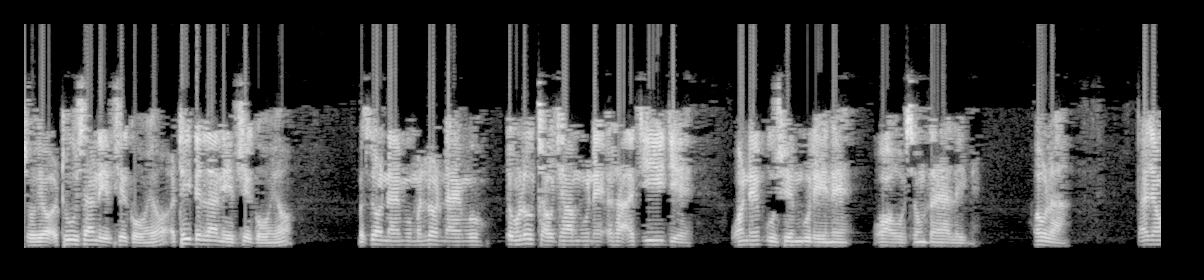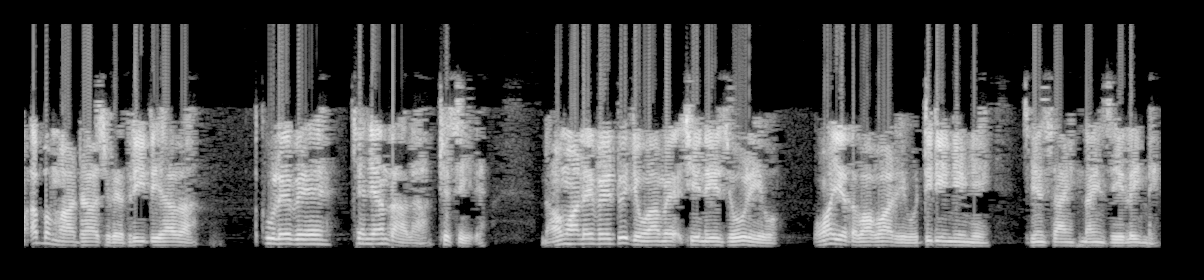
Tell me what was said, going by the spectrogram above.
ဆိုရောအထူးဆန်းတွေဖြစ်ကုန်ရောအထိတ်တလန့်တွေဖြစ်ကုန်ရောမစွန့်နိုင်ဘူးမလွတ်နိုင်ဘူးတုံလုံးခြောက်ချမှုနဲ့အဲ့ဒါအကြီးအကျယ်ဝမ်းနဲ့ပူဆွေးမှုတွေနဲ့ဟောကိုဆုံးသက်ရလိမ့်မယ်ဟုတ်လားဒါကြောင့်အပ္ပမာဒဆိုတဲ့သတိတရားကအခုလည်းပဲချမ်းချမ်းသာသာဖြစ်စေတယ်နောက်မှလည်းပဲတွေ့ကြုံရမယ့်အခြေအနေဇိုးတွေကိုဘဝရဲ့သဘာဝတွေကိုတည်တည်ငြိမ်ငြိမ်ရင်ဆိုင်နိုင်စေလိမ့်မယ်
